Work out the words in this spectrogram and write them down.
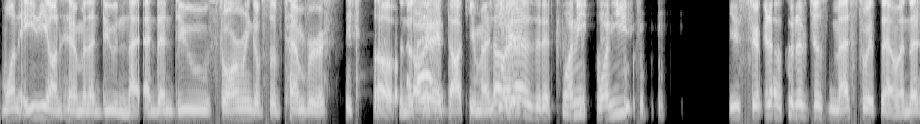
180 on him and then do ni- and then do storming of September. oh, and just Okay. make a documentary. No, guys, it, when he when he You straight up could have just messed with them and then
